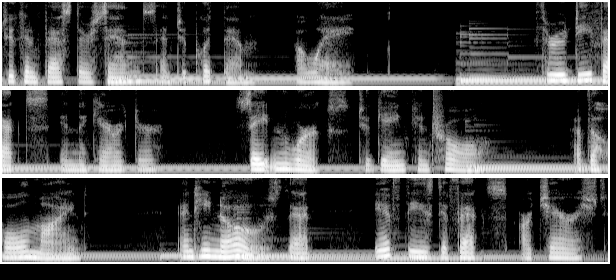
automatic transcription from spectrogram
to confess their sins and to put them away. Through defects in the character, Satan works to gain control of the whole mind, and he knows that if these defects are cherished,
